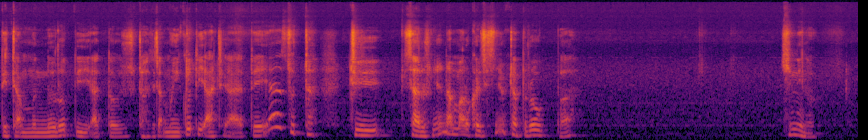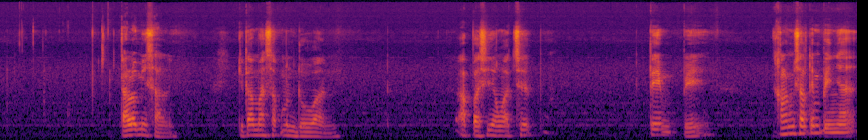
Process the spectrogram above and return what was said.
tidak menuruti atau sudah tidak mengikuti ADAD ya sudah di seharusnya nama organisasinya sudah berubah. Gini loh. Kalau misalnya kita masak mendoan apa sih yang wajib? Tempe kalau misal tempenya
